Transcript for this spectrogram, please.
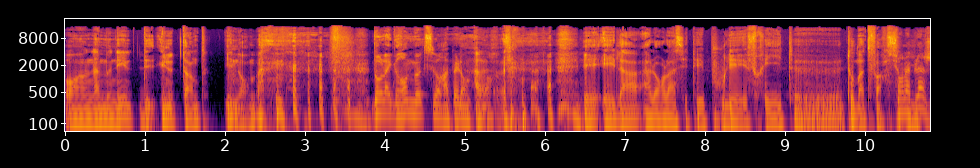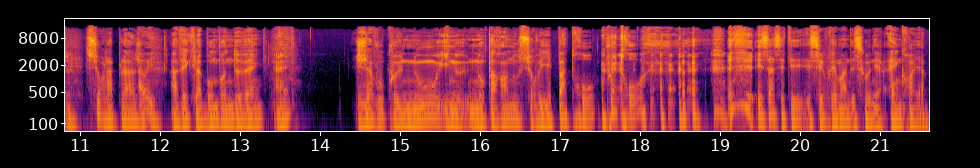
on amenait des- une tente énorme. Dont la grande mode se rappelle encore. et, et là, alors là, c'était poulet, frites, euh, tomates farcies. Sur la plage? Sur la plage, Ah oui. avec la bonbonne de vin. Ouais. J'avoue que nous, ils nos parents nous surveillaient pas trop, plus trop. et ça, c'était, c'est vraiment des souvenirs incroyables.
